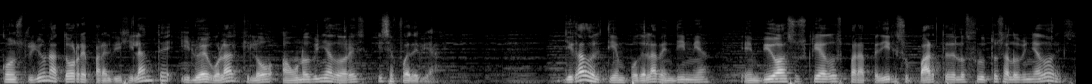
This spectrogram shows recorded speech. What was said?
construyó una torre para el vigilante y luego la alquiló a unos viñadores y se fue de viaje. Llegado el tiempo de la vendimia, envió a sus criados para pedir su parte de los frutos a los viñadores.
